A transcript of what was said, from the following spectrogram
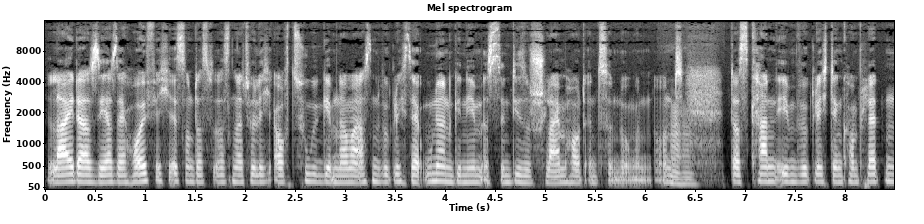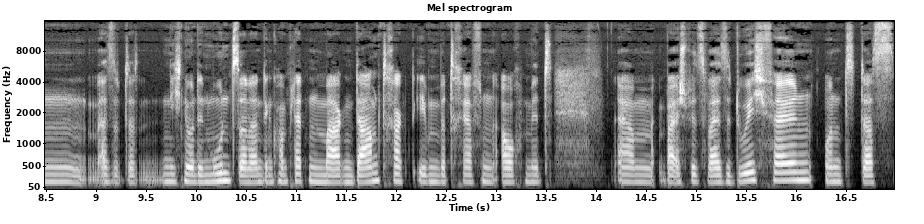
leider sehr, sehr häufig ist und das, was natürlich auch zugegebenermaßen wirklich sehr unangenehm ist, sind diese Schleimhautentzündungen. Und mhm. das kann eben wirklich den kompletten, also nicht nur den Mund, sondern den kompletten Magen-Darm-Trakt eben betreffen, auch mit ähm, beispielsweise Durchfällen. Und das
